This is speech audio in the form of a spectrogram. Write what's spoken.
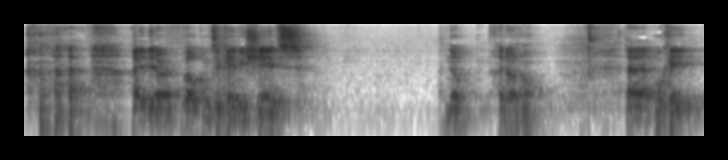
Hi there, welcome to Kevy Shaves. Nope, I don't know. Uh, okay,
